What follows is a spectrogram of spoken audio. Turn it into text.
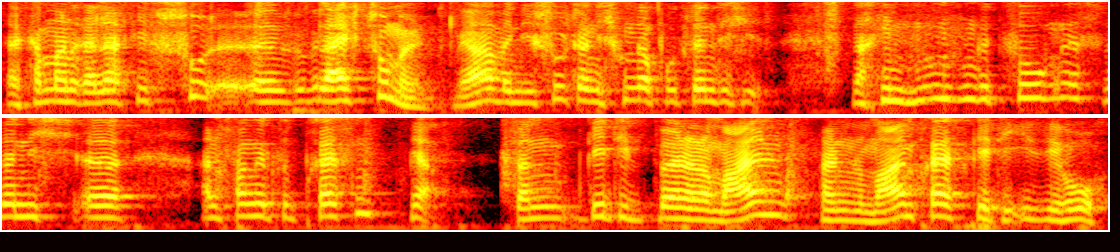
da kann man relativ schu äh, leicht schummeln. Ja? Wenn die Schulter nicht hundertprozentig nach hinten unten gezogen ist, wenn ich äh, anfange zu pressen, ja, dann geht die bei, einer normalen, einem normalen Press geht die easy hoch.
